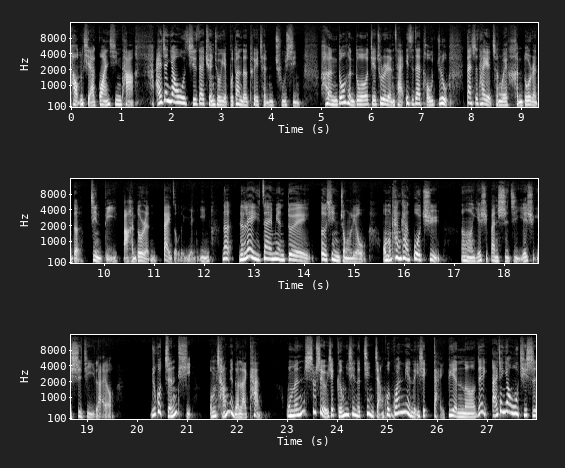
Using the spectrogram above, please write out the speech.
好，我们起来关心它。癌症药物其实，在全球也不断的推陈出新，很多很多杰出的人才一直在投入，但是它也成为很多人的劲敌，把很多人带走的原因。那人类在面对恶性肿瘤，我们看看过去，嗯，也许半世纪，也许一世纪以来哦，如果整体我们长远的来看。我们是不是有一些革命性的进展或观念的一些改变呢？这癌症药物其实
